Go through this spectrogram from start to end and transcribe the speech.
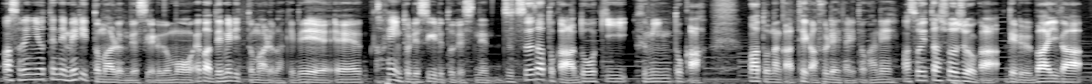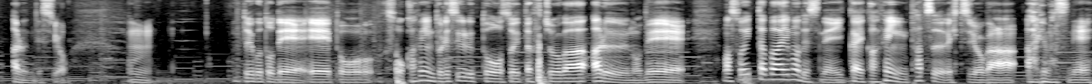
まあ、それによってねメリットもあるんですけれどもやっぱデメリットもあるわけで、えー、カフェイン取りすぎるとですね頭痛だとか動悸不眠とか、まあ、あとなんか手が震えたりとかね、まあ、そういった症状が出る場合があるんですよ。うんということで、えーと、そうカフェイン取りすぎるとそういった不調があるので、まあ、そういった場合もですね一回カフェイン断つ必要がありますね。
